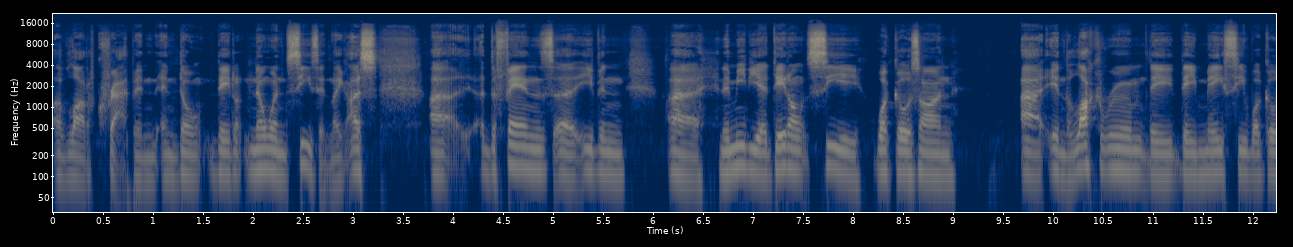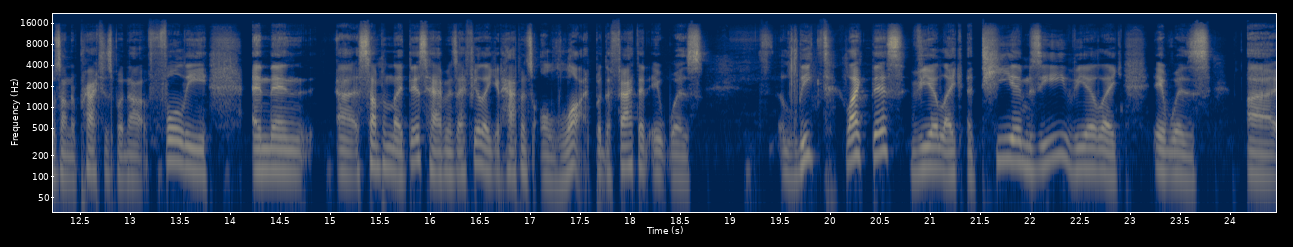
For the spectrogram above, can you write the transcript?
a, a lot of crap and and don't they don't no one sees it. Like us uh the fans uh even uh in the media they don't see what goes on uh in the locker room. They they may see what goes on in practice but not fully. And then uh something like this happens i feel like it happens a lot but the fact that it was leaked like this via like a tmz via like it was uh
